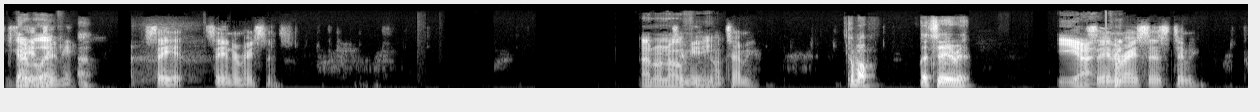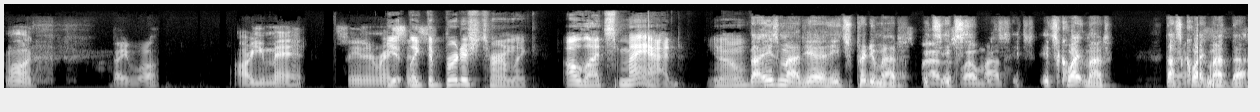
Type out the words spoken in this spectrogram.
You Say gotta it, like, Timmy. uh, Say it. Say it in the right sense. I don't know. Timmy you ain't need- gonna tell me. Come on, let's hear it. yeah, Say it in the right sense, Timmy. Come on. Say what? Are you mad? Say it in the right yeah, sense. like the British term, like, oh, that's mad. You know, That is mad. Yeah, it's pretty mad. That's mad, It's that's it's, well mad. It's, it's, it's quite mad. That's Yeah. quite mad. That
